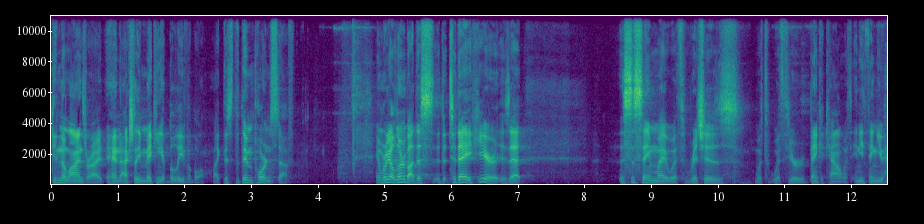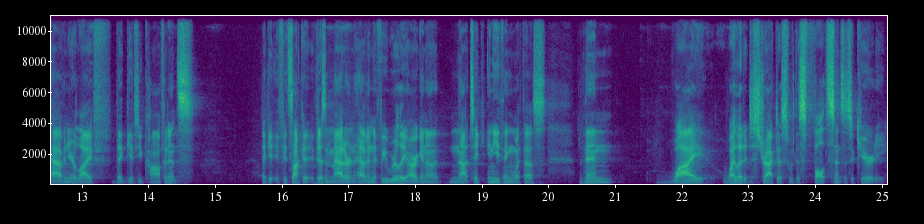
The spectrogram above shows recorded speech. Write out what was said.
getting the lines right and actually making it believable. Like this, the important stuff. And we're to learn about this today here is that it's the same way with riches, with, with your bank account, with anything you have in your life that gives you confidence. Like if it's not gonna, if it doesn't matter in heaven, if we really are gonna not take anything with us, then why, why let it distract us with this false sense of security?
